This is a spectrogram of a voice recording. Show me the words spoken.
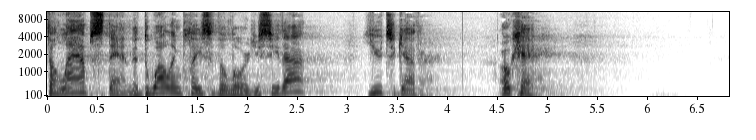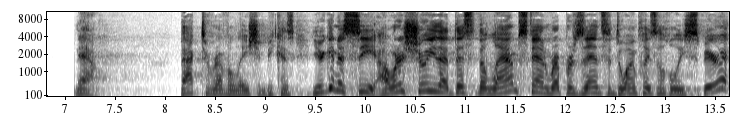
The lampstand, the dwelling place of the Lord. You see that? You together. Okay. Now, back to Revelation, because you're going to see, I want to show you that this the lampstand represents the dwelling place of the Holy Spirit.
